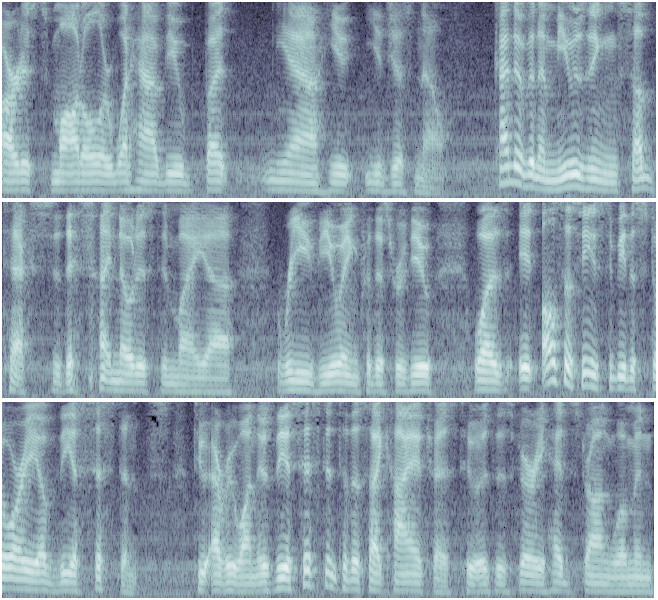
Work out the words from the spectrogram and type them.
artist's model or what have you. But yeah, you you just know. Kind of an amusing subtext to this I noticed in my uh, reviewing for this review was it also seems to be the story of the assistants to everyone. There's the assistant to the psychiatrist who is this very headstrong woman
